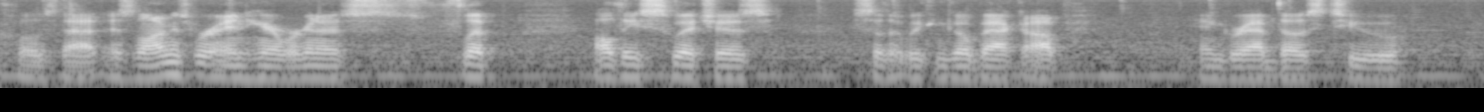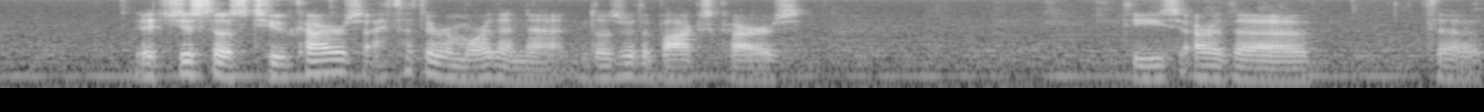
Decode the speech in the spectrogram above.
Close that. As long as we're in here, we're going to flip all these switches so that we can go back up and grab those two. It's just those two cars? I thought there were more than that. Those are the box cars. These are the the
